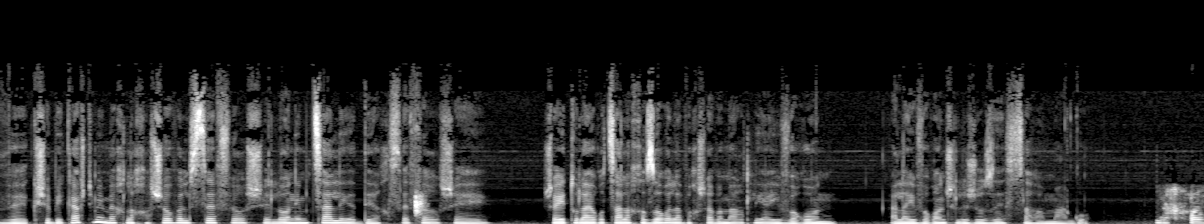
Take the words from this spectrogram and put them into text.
וכשביקשתי ממך לחשוב על ספר שלא נמצא לידך, ספר ש... שהיית אולי רוצה לחזור אליו עכשיו, אמרת לי העיוורון, על העיוורון של ז'וזה סרמגו. נכון.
